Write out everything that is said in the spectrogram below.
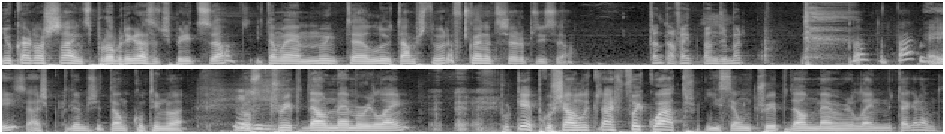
E o Carlos Sainz, por obra e graça do Espírito Santo, e também muita luta à mistura, ficou na terceira posição. Então está feito, vamos embora. Pronto, pá, é isso. Acho que podemos então continuar o nosso trip down memory lane. Porquê? Porque o Charles Leclerc foi 4. E isso é um trip down memory lane muito grande.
